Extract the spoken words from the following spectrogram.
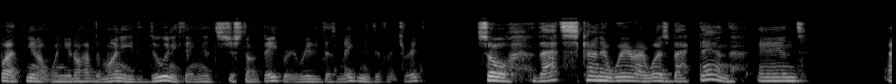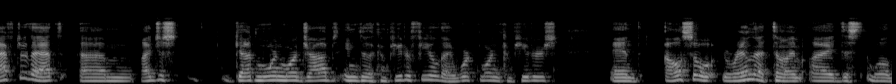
But you know when you don't have the money to do anything it's just on paper. It really doesn't make any difference right? So that's kind of where I was back then. And after that um, I just got more and more jobs into the computer field. I worked more in computers. And also around that time I just well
